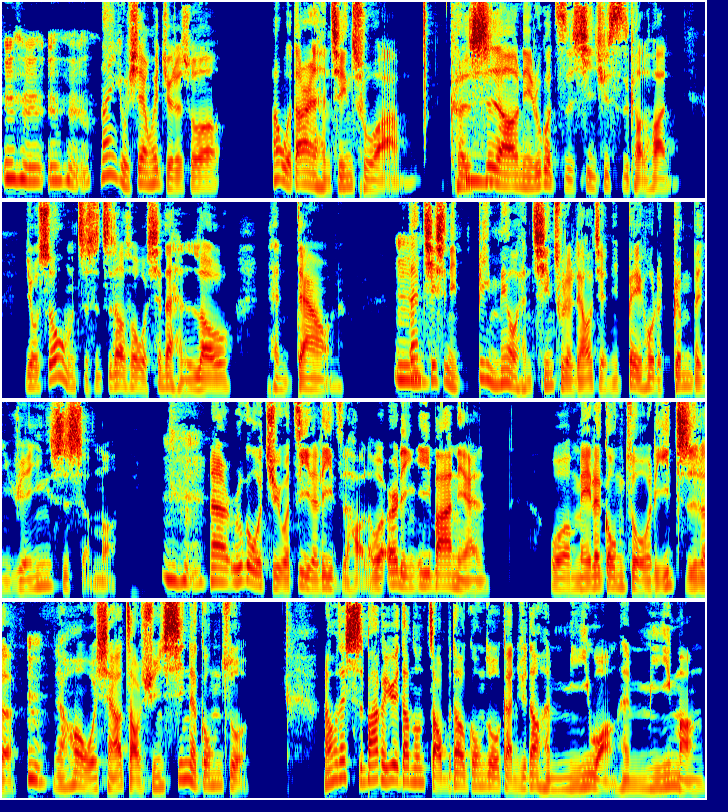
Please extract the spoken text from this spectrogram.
嗯哼，嗯哼。那有些人会觉得说，啊，我当然很清楚啊。可是哦，嗯、你如果仔细去思考的话，有时候我们只是知道说我现在很 low、很 down，嗯，但其实你并没有很清楚的了解你背后的根本原因是什么。嗯哼。那如果我举我自己的例子好了，我二零一八年我没了工作，我离职了，嗯，然后我想要找寻新的工作。然后在十八个月当中找不到工作，我感觉到很迷惘、很迷茫。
